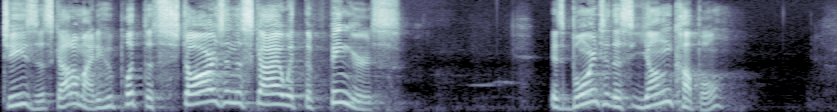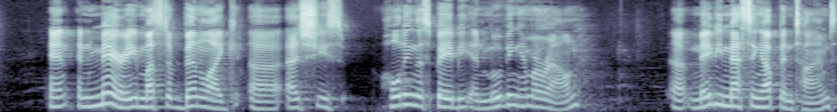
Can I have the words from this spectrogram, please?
Jesus, God Almighty, who put the stars in the sky with the fingers, is born to this young couple. And, and Mary must have been like, uh, as she's holding this baby and moving him around, uh, maybe messing up in times,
